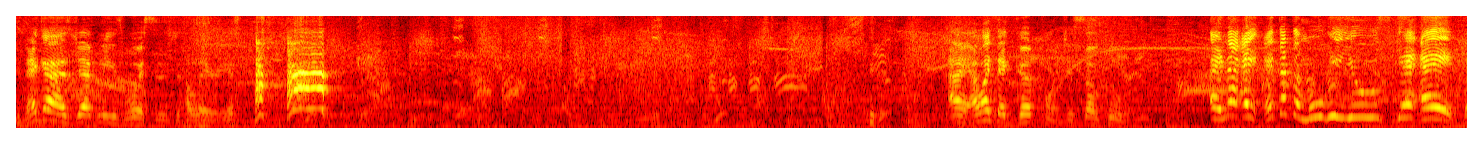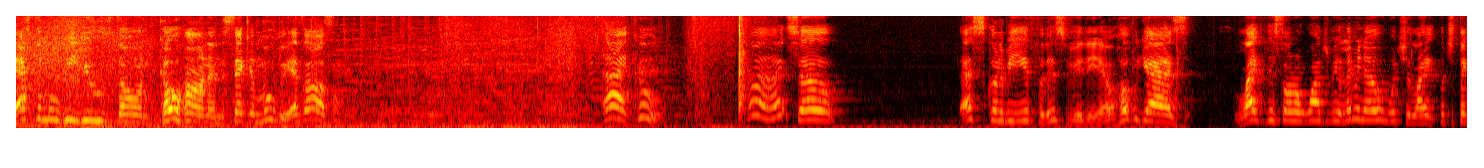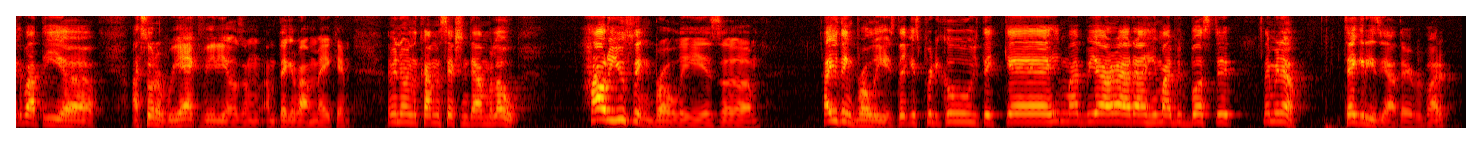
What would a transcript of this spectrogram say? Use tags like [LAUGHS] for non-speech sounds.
That guy's Japanese voice is hilarious. [LAUGHS] I, I like that gut punch. It's so cool. Hey, now, hey, ain't that the move he used? Yeah, hey, that's the move he used on Gohan in the second movie. That's awesome. All right, cool. All right, so that's gonna be it for this video. Hope you guys like this sort of watch video. Let me know what you like, what you think about the uh, like sort of react videos I'm, I'm thinking about making. Let me know in the comment section down below. How do you think Broly is? Uh, how you think Broly is? Think he's pretty cool? You think uh, he might be alright? Uh, he might be busted? Let me know. Take it easy out there, everybody.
